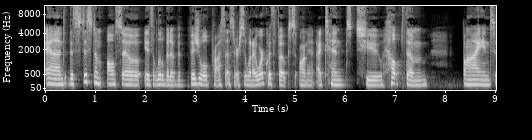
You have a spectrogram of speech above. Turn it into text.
And the system also is a little bit of a visual processor. So when I work with folks on it, I tend to help them find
